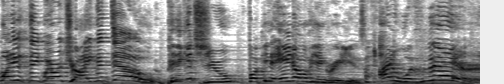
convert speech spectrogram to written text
what do you think we were trying to do? Pikachu fucking ate all the ingredients. I was there.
